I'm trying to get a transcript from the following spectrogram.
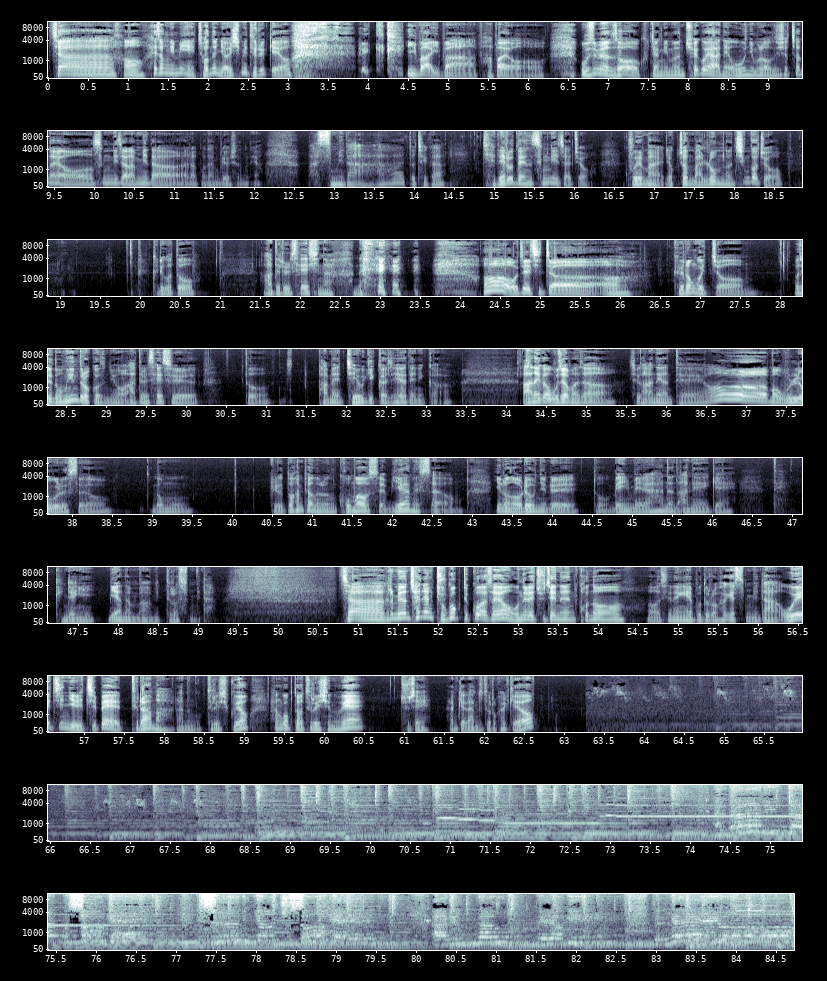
자, 어, 혜성님이 저는 열심히 들을게요. 이봐, 이봐, 봐봐요. 웃으면서 국장님은 최고의 아내 오우님을 얻으셨잖아요. 승리자랍니다. 라고 남겨주셨네요. 맞습니다. 아, 또 제가 제대로 된 승리자죠. 구회 말, 역전 말로 없는 친 거죠. 그리고 또 아들을 셋이나, 네. 아, 어제 진짜, 아, 그런 거 있죠. 어제 너무 힘들었거든요. 아들 셋을 또 밤에 재우기까지 해야 되니까. 아내가 오자마자 제가 아내한테, 어, 막 울려고 그랬어요. 너무, 그리고 또 한편으로는 고마웠어요. 미안했어요. 이런 어려운 일을 또 매일매일 하는 아내에게 네, 굉장히 미안한 마음이 들었습니다. 자, 그러면 찬양 두 곡 듣고 와서요. 오늘의 주제는 코너 어, 진행해 보도록 하겠습니다. 오해진 일집의 드라마라는 곡 들으시고요. 한 곡 더 들으신 후에 주제 함께 나누도록 할게요. 속에 아름다운 배역이 될래요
